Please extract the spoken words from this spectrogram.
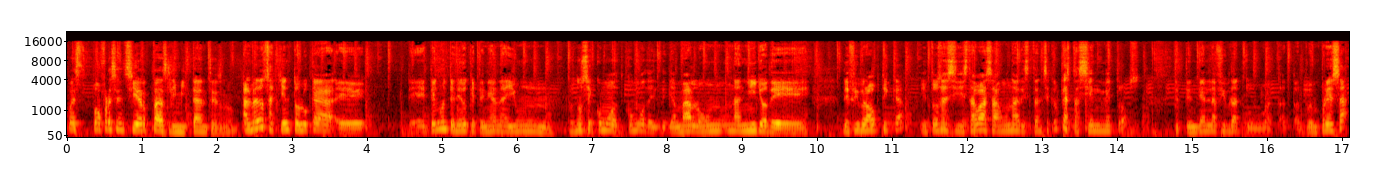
pues ofrecen ciertas limitantes, ¿no? al menos aquí en Toluca eh, tengo entendido que tenían ahí un, pues no sé cómo, cómo llamarlo, un, anillo de, fibra óptica. Entonces si estabas a una distancia, creo que hasta 100 metros, te tendían la fibra a tu, a, tu empresa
